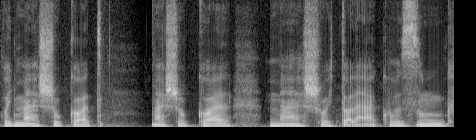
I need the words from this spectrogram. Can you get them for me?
hogy másokat másokkal máshogy találkozzunk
